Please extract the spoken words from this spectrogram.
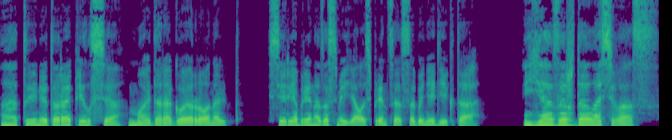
«А ты не торопился, мой дорогой Рональд?» Серебряно засмеялась принцесса Бенедикта. «Я заждалась вас!»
